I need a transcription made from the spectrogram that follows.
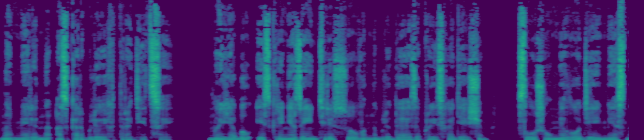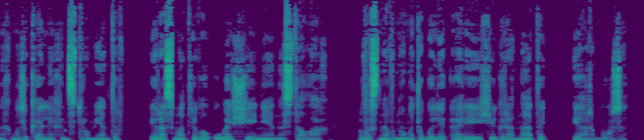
намеренно оскорблю их традиции. Но я был искренне заинтересован, наблюдая за происходящим, слушал мелодии местных музыкальных инструментов и рассматривал угощения на столах. В основном это были орехи, гранаты и арбузы.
